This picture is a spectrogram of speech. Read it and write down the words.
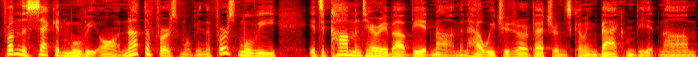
from the second movie on, not the first movie. In the first movie, it's a commentary about Vietnam and how we treated our veterans coming back from Vietnam,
